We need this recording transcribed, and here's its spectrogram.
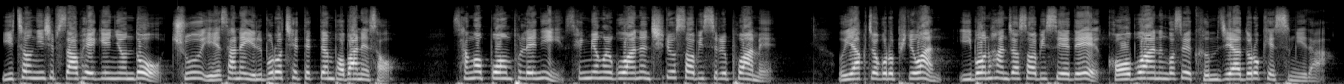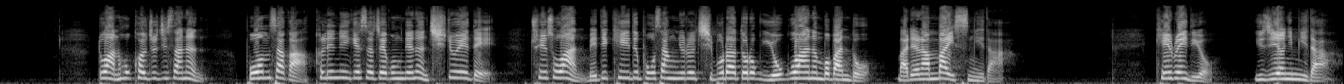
2024 회계년도 주 예산의 일부로 채택된 법안에서 상업보험 플랜이 생명을 구하는 치료 서비스를 포함해 의학적으로 필요한 입원 환자 서비스에 대해 거부하는 것을 금지하도록 했습니다. 또한 호컬 주 지사는 보험사가 클리닉에서 제공되는 치료에 대해 최소한 메디케이드 보상료를 지불하도록 요구하는 법안도 마련한 바 있습니다. K-Radio 유지연입니다.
